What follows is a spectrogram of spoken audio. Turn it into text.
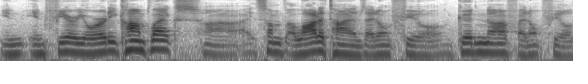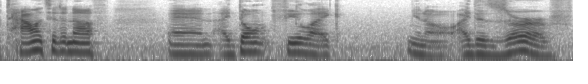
in, inferiority complex. Uh, some a lot of times I don't feel good enough. I don't feel talented enough, and I don't feel like you know I deserve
